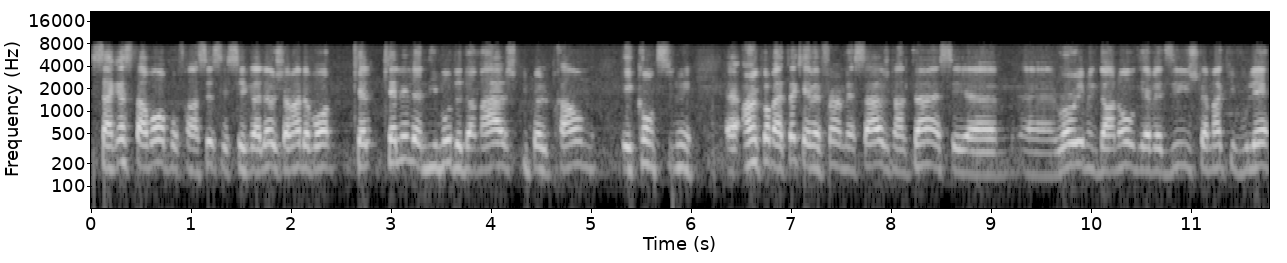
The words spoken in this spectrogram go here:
Ça reste à voir pour Francis et ces gars-là, justement, de voir quel, est le niveau de dommages qu'ils peuvent prendre et continuer. Euh, un combattant qui avait fait un message dans le temps, c'est euh, Rory McDonald. Il avait dit justement qu'il voulait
